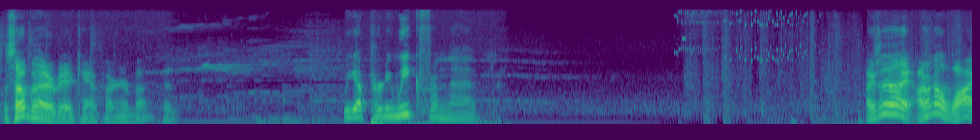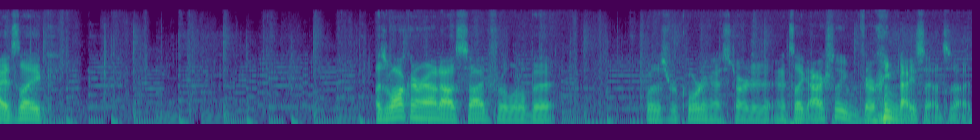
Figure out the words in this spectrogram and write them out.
I was hoping there'd be a campfire nearby. We got pretty weak from that. Actually, like, I don't know why. It's like I was walking around outside for a little bit before this recording. I started it, and it's like actually very nice outside.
